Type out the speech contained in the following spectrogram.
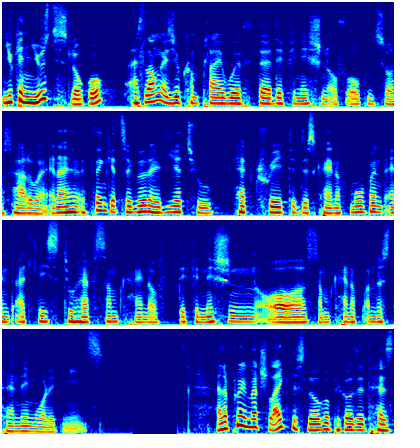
You can use this logo as long as you comply with the definition of open source hardware. And I think it's a good idea to have created this kind of movement and at least to have some kind of definition or some kind of understanding what it means. And I pretty much like this logo because it has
